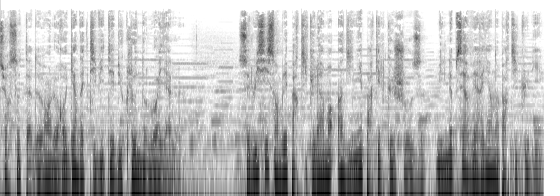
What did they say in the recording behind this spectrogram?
Sursauta devant le regain d'activité du clown loyal. Celui-ci semblait particulièrement indigné par quelque chose, mais il n'observait rien en particulier.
